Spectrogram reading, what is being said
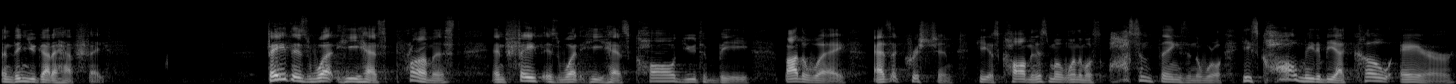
And then you got to have faith. Faith is what he has promised, and faith is what he has called you to be. By the way, as a Christian, he has called me. This is one of the most awesome things in the world. He's called me to be a co heir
